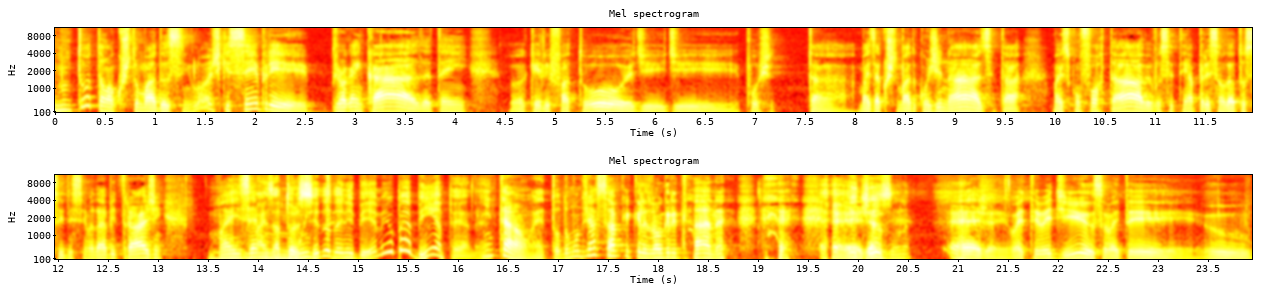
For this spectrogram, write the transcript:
não tô tão acostumado assim. Lógico que sempre jogar em casa tem aquele fator de, de poxa, tá mais acostumado com o ginásio, tá mais confortável, você tem a pressão da torcida em cima da arbitragem, mas é Mas a muito... torcida da NBA é meio bebinha pé, né? Então, é, todo mundo já sabe o que, é que eles vão gritar, né? É, é Edilson, já, né? É, já, vai ter o Edilson, vai ter o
